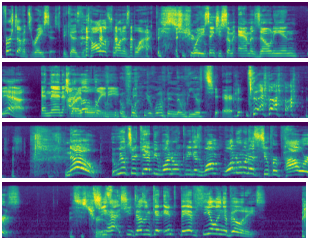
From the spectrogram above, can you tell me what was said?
First off, it's racist because the tallest one is black. What are you saying? She's some Amazonian. yeah. And then I Tribal love the lady. Wonder Woman in the wheelchair. No, the wheelchair can't be Wonder Woman because Won- Wonder Woman has superpowers. This is true. She ha- she doesn't get in. They have healing abilities.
